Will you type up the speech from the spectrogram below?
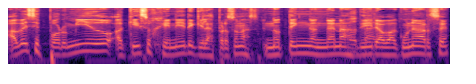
a veces por miedo a que eso genere que las personas no tengan ganas de ir a vacunarse.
